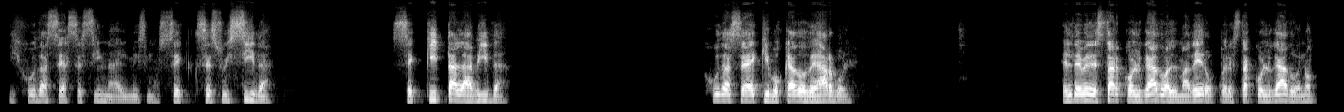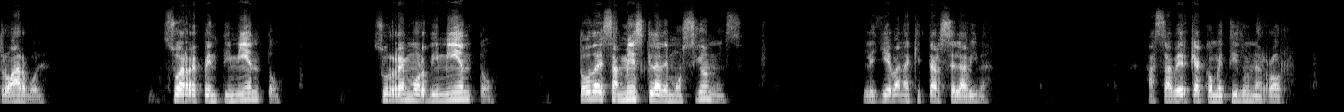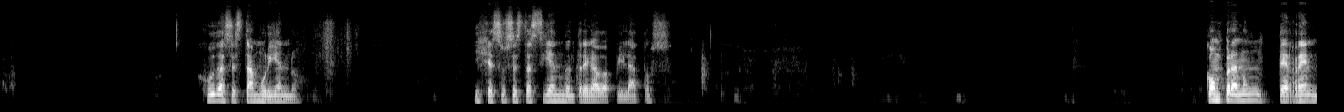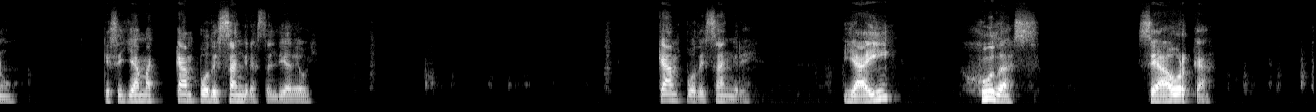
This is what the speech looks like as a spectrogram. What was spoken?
Y Judas se asesina él mismo, se, se suicida, se quita la vida. Judas se ha equivocado de árbol. Él debe de estar colgado al madero, pero está colgado en otro árbol. Su arrepentimiento, su remordimiento, toda esa mezcla de emociones le llevan a quitarse la vida a saber que ha cometido un error. Judas está muriendo y Jesús está siendo entregado a Pilatos. Compran un terreno que se llama campo de sangre hasta el día de hoy. Campo de sangre. Y ahí Judas se ahorca,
